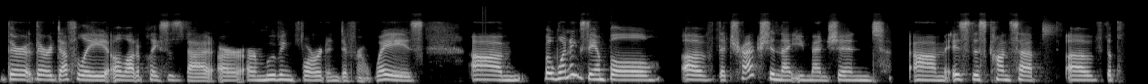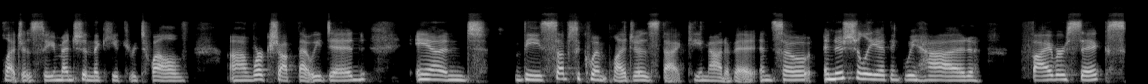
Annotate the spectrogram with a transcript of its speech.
there there are definitely a lot of places that are are moving forward in different ways. Um, but one example of the traction that you mentioned um, is this concept of the pledges. So you mentioned the k through 12 uh, workshop that we did. And the subsequent pledges that came out of it. And so initially, I think we had five or six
